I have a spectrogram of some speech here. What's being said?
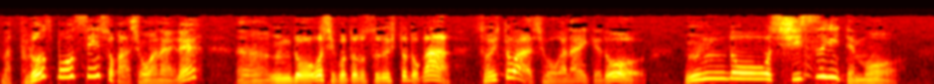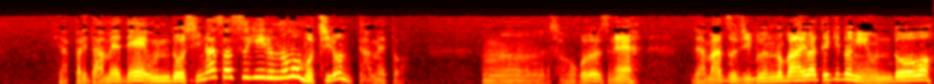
まあ、プロスポーツ選手とかはしょうがないね。うん、運動を仕事とする人とか、そういう人はしょうがないけど、運動をしすぎても、やっぱりダメで、運動しなさすぎるのももちろんダメと。うーん、そういうことですね。じゃあまず自分の場合は適度に運動を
